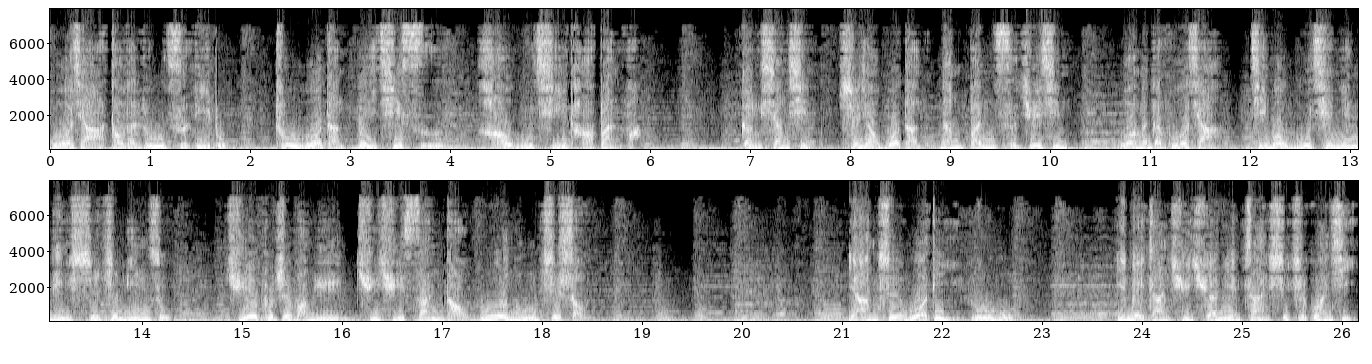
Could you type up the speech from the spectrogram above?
国家到了如此地步，除我等为其死，毫无其他办法。更相信，只要我等能本此决心，我们的国家及我五千年历史之民族，绝不至亡于区区三岛倭奴之手。养之我地如物。因为战区全面战事之关系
